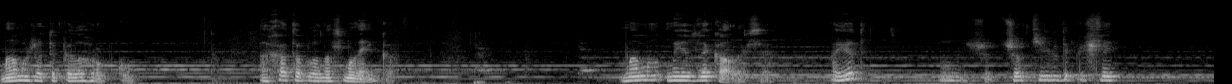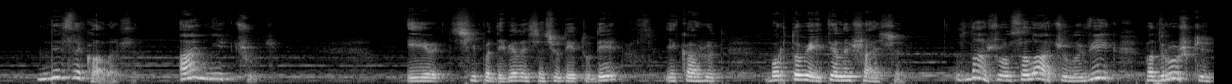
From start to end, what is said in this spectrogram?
Мама вже топила грубку. а хата була у нас маленька. Мама моя злякалася. А я, ну, що, що ці люди прийшли? Не злякалася, ані чуть. І всі подивилися сюди-туди і кажуть, бортовий, ти лишайся. З нашого села чоловік, подружки,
